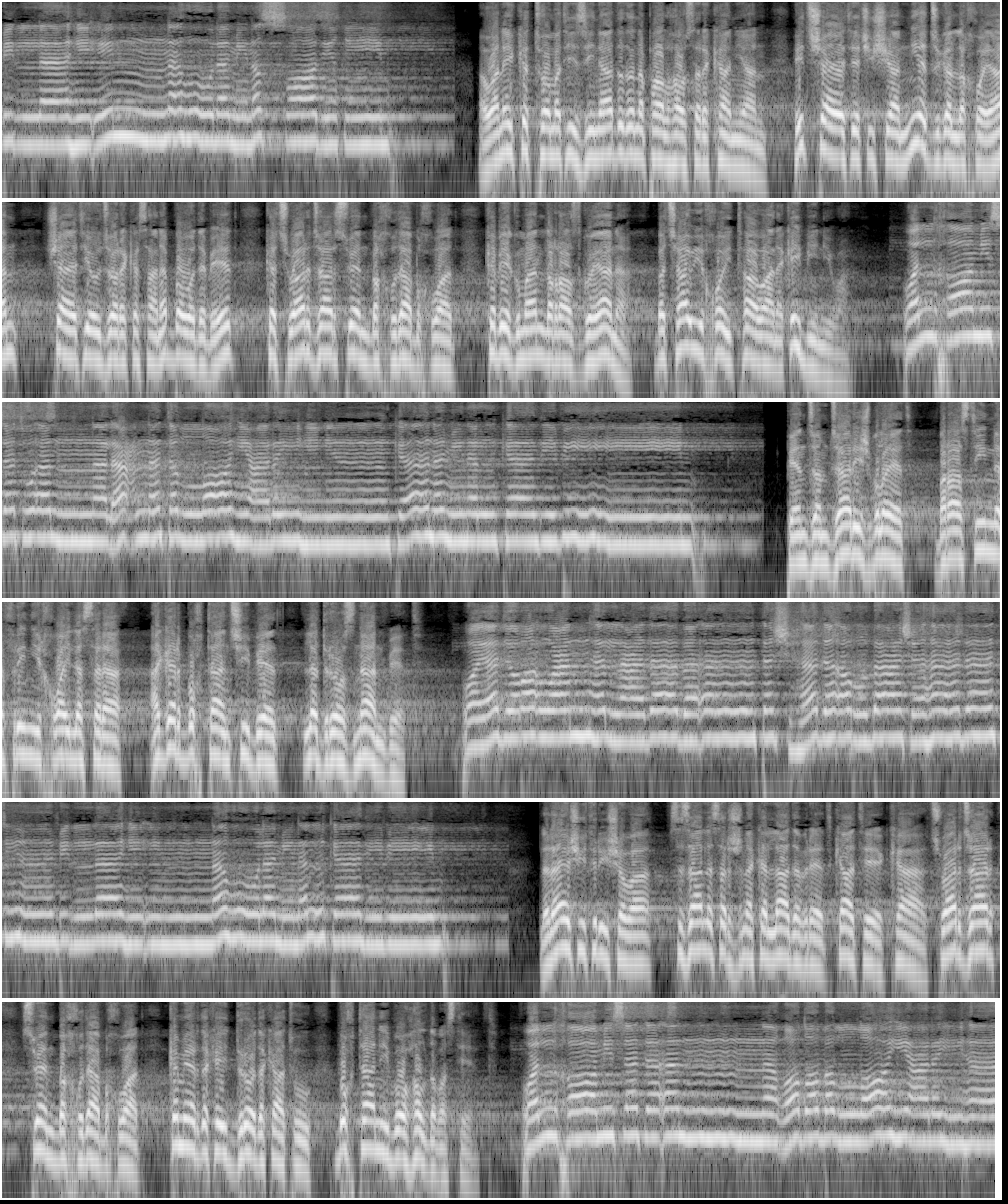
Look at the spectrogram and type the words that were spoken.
بالله إنه لمن الصادقين. ئەوانەی کە تۆمەتی زینا دەدەنە پاڵ هاوسەرەکانیان هیچ شایەتێکیشیان نییە جگەل لە خۆیان شایەتی ئەو جۆرە کەسانە بەوە دەبێت کە چوار جار سوێن بە خوددا بخوات کە بێگومان لە ڕاستگۆیانە بە چاوی خۆی تاوانەکەی بینیوە والخامسة أن لعنة الله عليه إن كان من الكاذبين پێنجەم جاریش بڵێت بەڕاستی نەفرینی خی لەسرە ئەگەر بوختان چی بێت لە درۆزنان بێت. ويدرأ عنها العذاب أن تشهد أربع شهادات بالله إنه لمن الكاذبين لەلایەشی تریشەوە سزا لەسەر ژنەکە لا دەبرێت کاتێک کە چوار جار سوێن بە خوددا بخوات کە مێردەکەی درۆ دەکات و بختانی بۆ هەڵدەبەستێت. والخامسة أن غضب الله عليها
